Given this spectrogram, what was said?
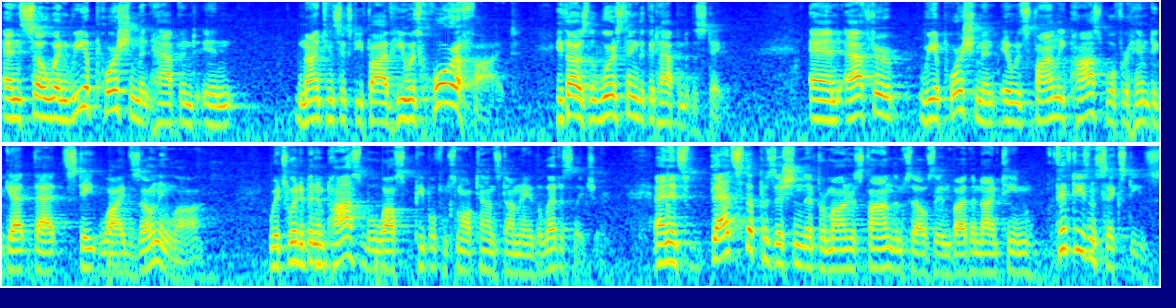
And so when reapportionment happened in 1965, he was horrified. He thought it was the worst thing that could happen to the state. And after reapportionment, it was finally possible for him to get that statewide zoning law, which would have been impossible while people from small towns dominated the legislature. And it's, that's the position that Vermonters found themselves in by the 1950s and 60s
